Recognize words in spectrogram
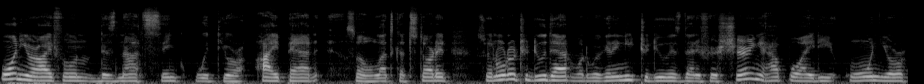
on your iPhone does not sync with your iPad. So let's get started. So in order to do that, what we're going to need to do is that if you're sharing Apple ID on your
